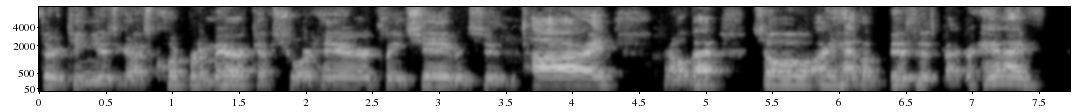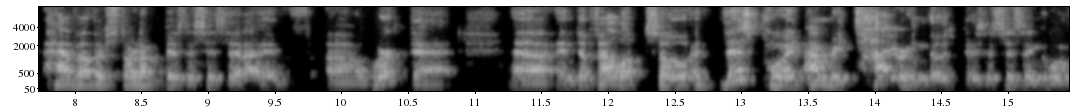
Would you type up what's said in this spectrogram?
13 years ago. I was corporate America, short hair, clean shaven, suit and tie, and all that. So I have a business background, and I have other startup businesses that I've uh, worked at. Uh, and developed. So at this point, I'm retiring those businesses and going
